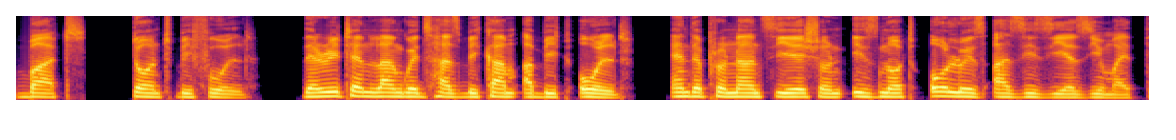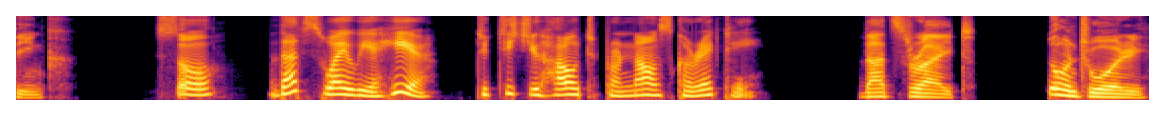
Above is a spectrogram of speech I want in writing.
But don't be fooled. The written language has become a bit old, and the pronunciation is not always as easy as you might think. So, that's why we are here to teach you how to pronounce correctly. That's right. Don't worry.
